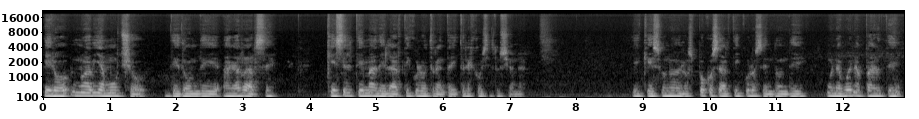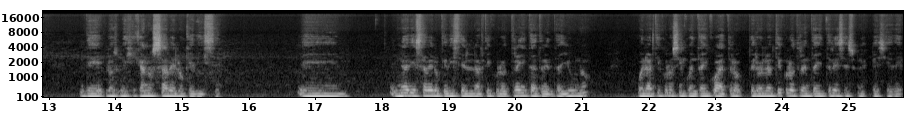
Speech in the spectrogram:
pero no había mucho de dónde agarrarse, que es el tema del artículo 33 constitucional que es uno de los pocos artículos en donde una buena parte de los mexicanos sabe lo que dice. Nadie sabe lo que dice el artículo 30, 31 o el artículo 54, pero el artículo 33 es una especie de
